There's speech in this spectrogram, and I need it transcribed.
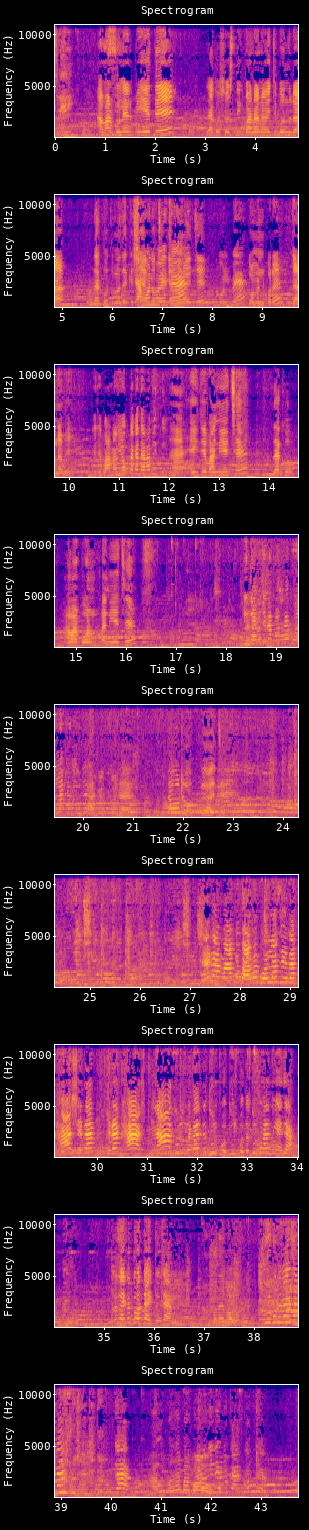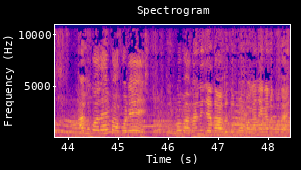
শ্রী আমার বোনের বিয়েতে দেখো স্বস্তিক বানানো হয়েছে বন্ধুরা। দেখো তোমাদেরকে কেমন হয়েছে? হয়েছে? বলবে? কমেন্ট করে জানাবে। এই যে বানান লোকটাকে দেখাবি তো? হ্যাঁ এই যে বানিয়েছে দেখো আমার বোন বানিয়েছে। কিন্তু আমি যেটা কথাটা বললাম সেটা উঠে হ্যাঁ উঠো কি হয়েছে? দুলবো দুলপো তা দুলবো না নিয়ে যা। ওটা তো এটা তোর দায়িত্ব যা। আমি কোথায় পাবো তুই কোথায় যাবি যা আমি কোথায় পাবো। আমি কোথায় পাবো রে। দুলবো বাগানে যেতে হবে। দুলবো বাগান এখানে কোথায়?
